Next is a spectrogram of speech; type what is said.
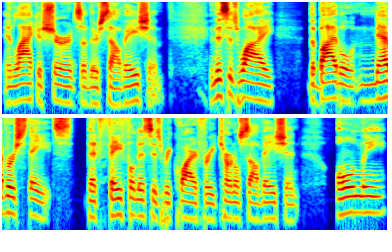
and lack assurance of their salvation. And this is why the Bible never states that faithfulness is required for eternal salvation. Only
